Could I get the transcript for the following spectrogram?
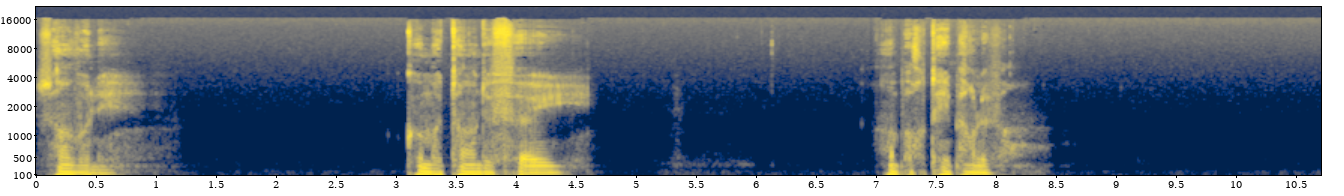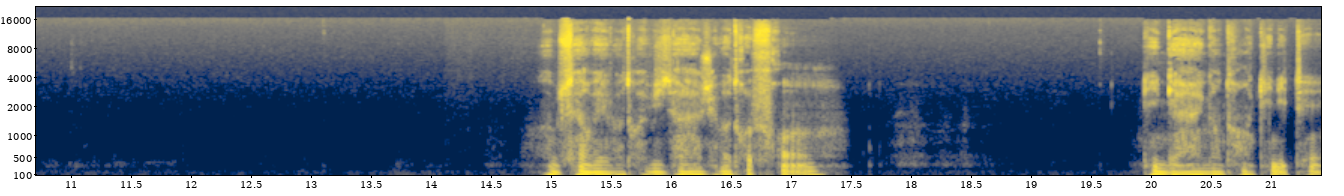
s'envoler comme autant de feuilles emportées par le vent. Observez votre visage et votre front qui gagnent en tranquillité.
